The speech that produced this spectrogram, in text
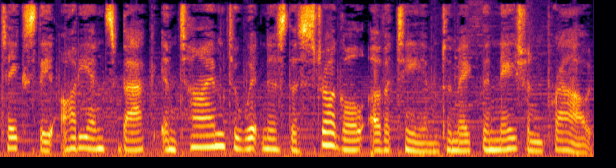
takes the audience back in time to witness the struggle of a team to make the nation proud.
